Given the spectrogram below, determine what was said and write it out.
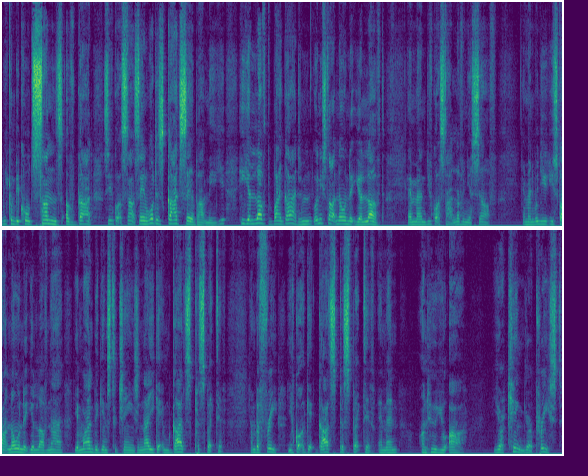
we can be called sons of God. So you've got to start saying, What does God say about me? He, he you're loved by God. And when you start knowing that you're loved, amen, you've got to start loving yourself. Amen. When you, you start knowing that you're loved, now your mind begins to change and now you're getting God's perspective. Number three, you've got to get God's perspective, amen, on who you are. You're a king, you're a priest,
